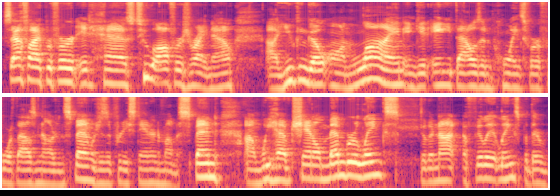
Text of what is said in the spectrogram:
Sapphire Preferred, it has two offers right now. Uh, you can go online and get 80,000 points for $4,000 in spend, which is a pretty standard amount of spend. Um, we have channel member links. So they're not affiliate links, but they're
